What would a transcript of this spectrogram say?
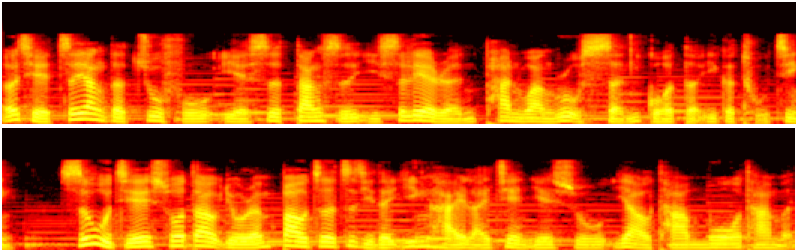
而且这样的祝福也是当时以色列人盼望入神国的一个途径。十五节说到，有人抱着自己的婴孩来见耶稣，要他摸他们。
